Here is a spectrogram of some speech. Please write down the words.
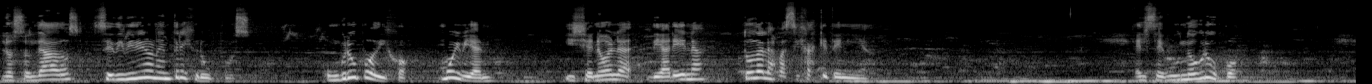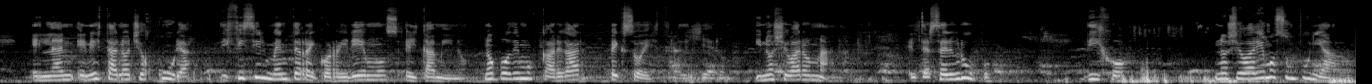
Los soldados se dividieron en tres grupos. Un grupo dijo, muy bien, y llenó de arena todas las vasijas que tenía. El segundo grupo, en, en esta noche oscura, difícilmente recorreremos el camino. No podemos cargar peso extra, dijeron, y no llevaron nada. El tercer grupo dijo, nos llevaremos un puñado.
